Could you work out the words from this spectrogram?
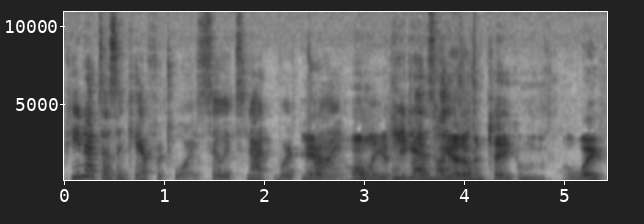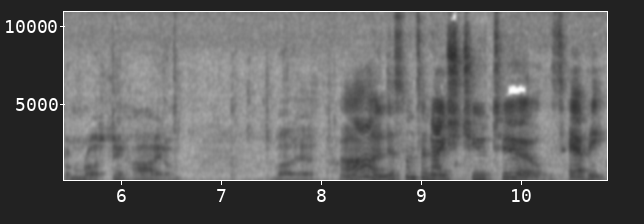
Peanut doesn't care for toys, so it's not worth Yeah. trying. Only if He he, does can like get them and take them away from Rusty and hide them. About it. Oh, and this one's a nice chew too. It's heavy.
